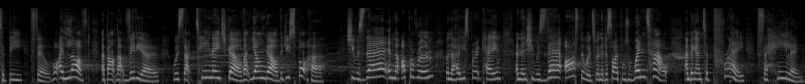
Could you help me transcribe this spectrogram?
to be filled. What I loved about that video was that teenage girl, that young girl. Did you spot her? She was there in the upper room when the Holy Spirit came, and then she was there afterwards when the disciples went out and began to pray for healing.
